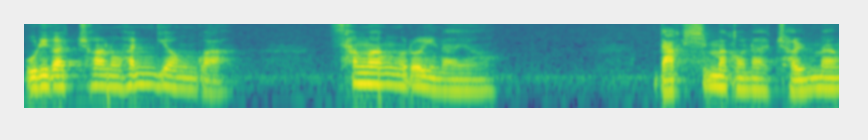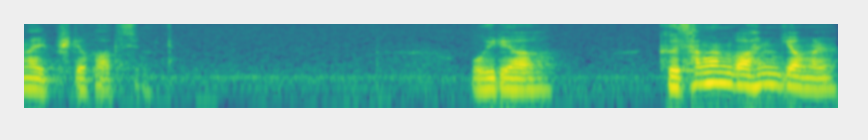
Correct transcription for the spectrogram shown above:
우리가 처한 환경과 상황으로 인하여 낙심하거나 절망할 필요가 없습니다. 오히려 그 상황과 환경을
